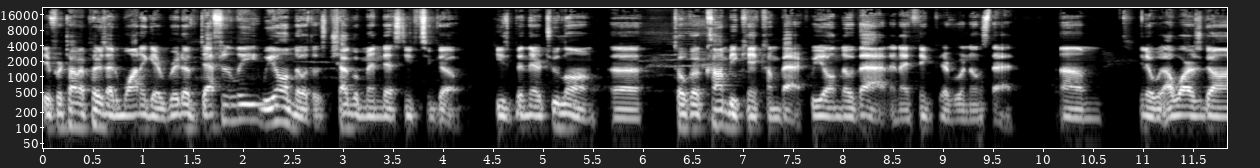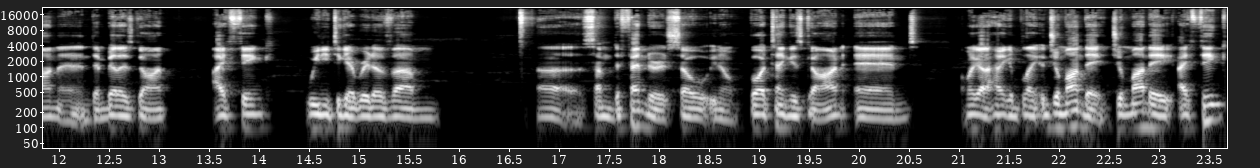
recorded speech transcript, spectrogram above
if we're talking about players I'd want to get rid of, definitely, we all know those. Thiago Mendes needs to go. He's been there too long. Uh, Toko Ekambi can't come back. We all know that, and I think everyone knows that. Um, you know, Aouar's gone and Dembele's gone. I think we need to get rid of um, uh, some defenders. So you know, Boateng is gone, and oh my god, I'm having a blank. Diomande, Diomande. I think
